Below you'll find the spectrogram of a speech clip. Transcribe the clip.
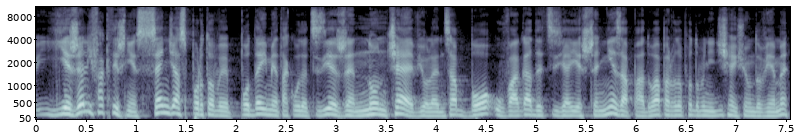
jeżeli faktycznie sędzia sportowy podejmie taką decyzję, że non c'è violenza, bo uwaga, decyzja jeszcze nie zapadła, prawdopodobnie dzisiaj się dowiemy,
